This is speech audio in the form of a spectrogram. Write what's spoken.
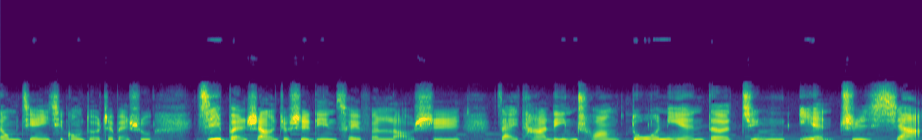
那我们今天一起共读这本书，基本上就是林翠芬老师在她临床多年的经验之下。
